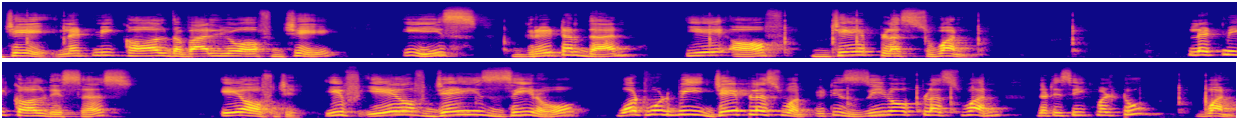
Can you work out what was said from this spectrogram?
j, let me call the value of j, is greater than a of j plus 1. Let me call this as a of j. If a of j is 0, what would be j plus 1? It is 0 plus 1 that is equal to 1.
